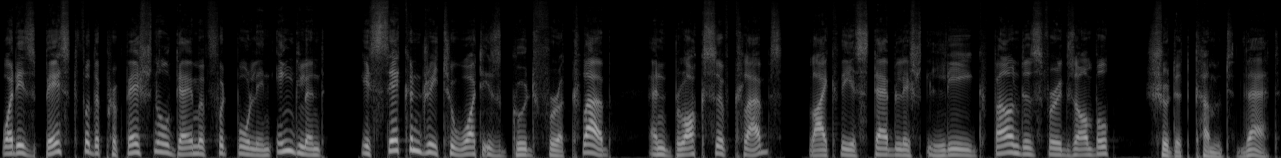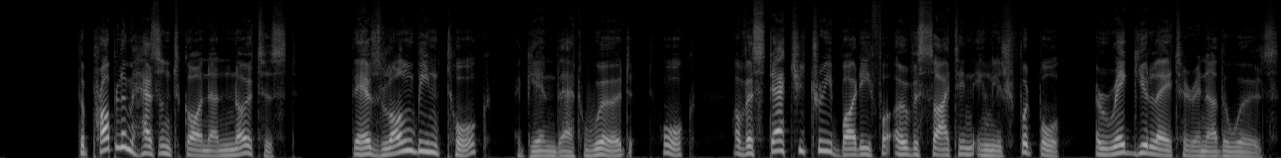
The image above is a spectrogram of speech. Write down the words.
What is best for the professional game of football in England is secondary to what is good for a club, and blocks of clubs, like the established league founders, for example, should it come to that. The problem hasn't gone unnoticed. There has long been talk, again that word, talk, of a statutory body for oversight in English football, a regulator, in other words.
